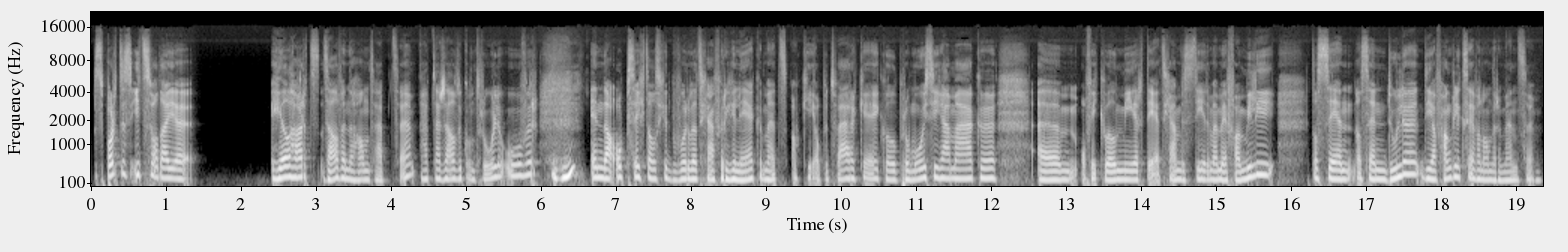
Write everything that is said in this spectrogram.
sport is iets wat je heel hard zelf in de hand hebt. Hè. Je hebt daar zelf de controle over. Mm In dat opzicht, als je het bijvoorbeeld gaat vergelijken met oké, op het werk, ik wil promotie gaan maken um, of ik wil meer tijd gaan besteden met mijn familie. Dat zijn, dat zijn doelen die afhankelijk zijn van andere mensen.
